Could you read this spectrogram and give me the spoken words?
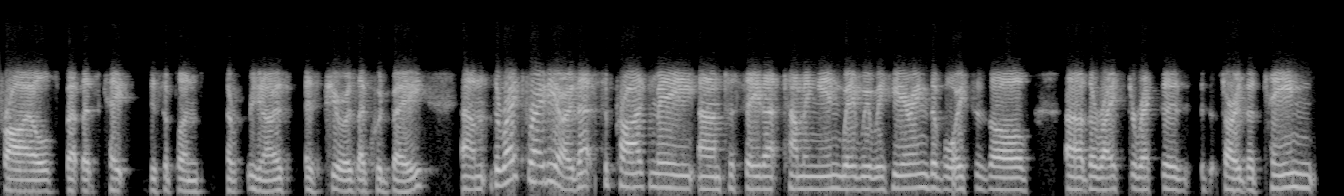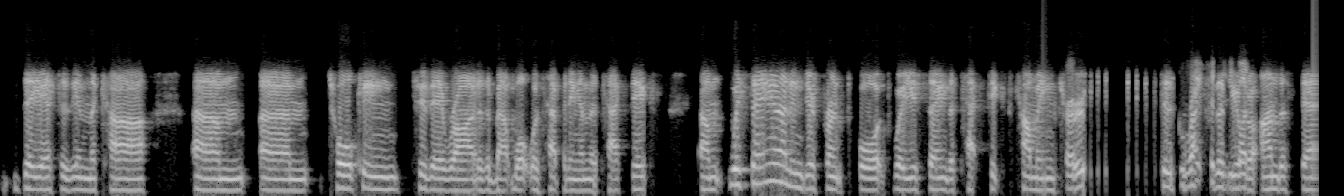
trials, but let's keep disciplines, uh, you know, as, as pure as they could be. Um, the race radio, that surprised me um, to see that coming in where we were hearing the voices of uh, the race directors, sorry, the team DSs in the car um, um, talking to their riders about what was happening in the tactics. Um, we're seeing that in different sports where you're seeing the tactics coming through. It's great for the viewer to understand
